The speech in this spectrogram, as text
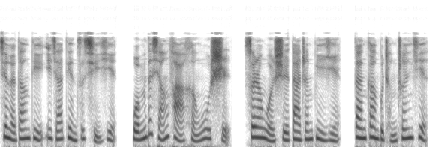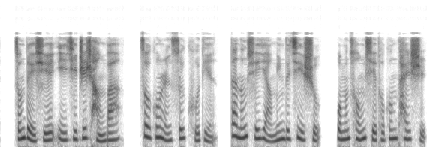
进了当地一家电子企业，我们的想法很务实。虽然我是大专毕业，但干不成专业，总得学一技之长吧。做工人虽苦点，但能学养命的技术。我们从协同工开始，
